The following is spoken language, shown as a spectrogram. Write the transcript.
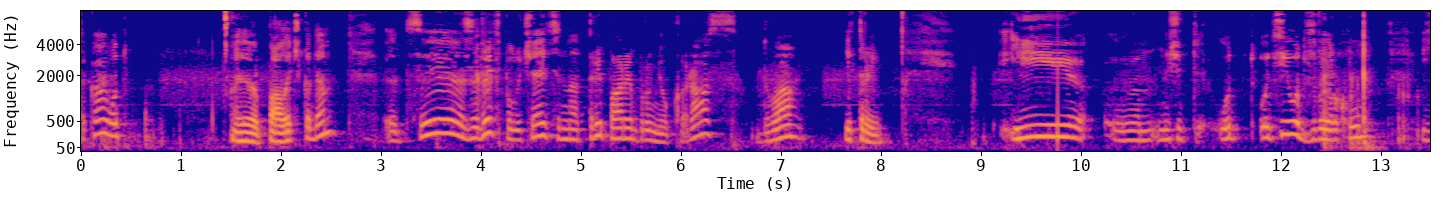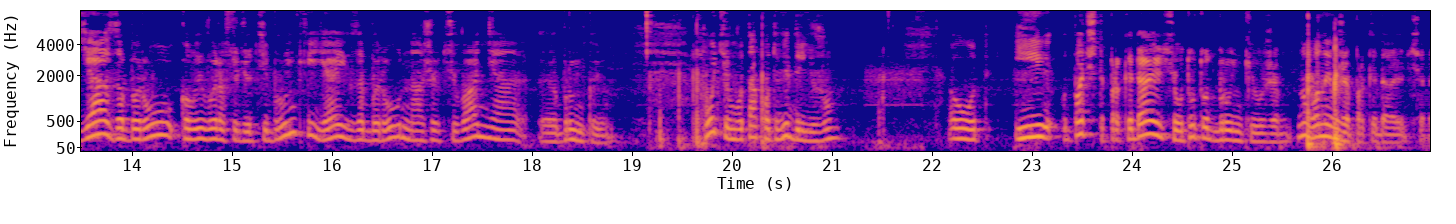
така от паличка, да? Е, це живець, виходить, на три пари бруньок. Раз, два і три. І е, значить, от, оці от зверху я заберу, коли виростуть оці бруньки, я їх заберу на живцювання е, брунькою. Потім отак от відріжу. От. І от бачите, прокидаються, отут от бруньки вже. Ну, вони вже прокидаються.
